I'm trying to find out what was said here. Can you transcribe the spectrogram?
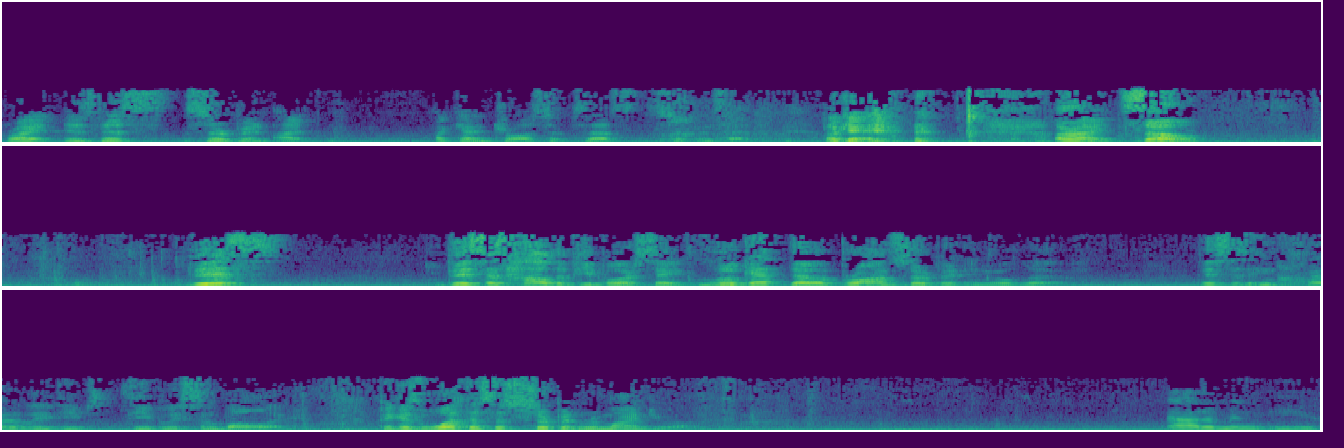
right, is this serpent. I I can't draw a serpent. So that's the serpent's head. Okay. All right. So this this is how the people are saved. Look at the bronze serpent, and you'll live. This is incredibly deep, deeply symbolic, because what does the serpent remind you of? Adam and Eve.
